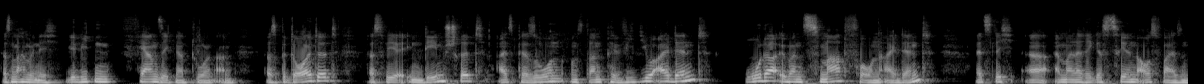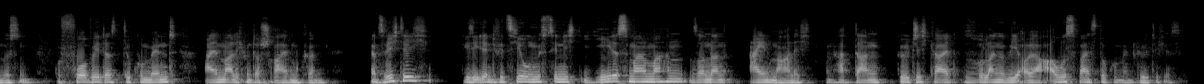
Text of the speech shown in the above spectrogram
Das machen wir nicht. Wir bieten Fernsignaturen an. Das bedeutet, dass wir in dem Schritt als Person uns dann per Video-Ident oder über ein Smartphone-Ident letztlich äh, einmal registrieren und ausweisen müssen, bevor wir das Dokument einmalig unterschreiben können. Ganz wichtig, diese Identifizierung müsst ihr nicht jedes Mal machen, sondern einmalig und hat dann Gültigkeit, solange wie euer Ausweisdokument gültig ist.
